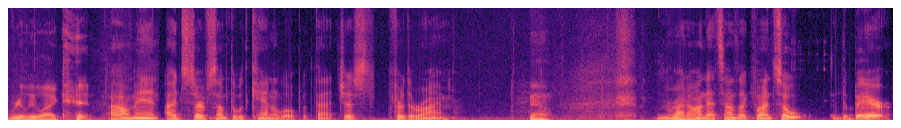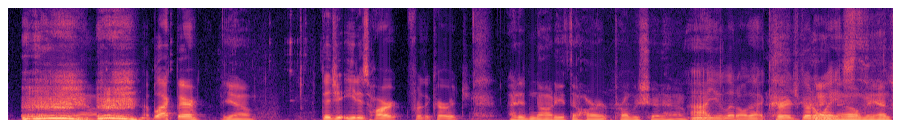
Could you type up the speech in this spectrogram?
really liked it. Oh man, I'd serve something with cantaloupe with that just for the rhyme. Yeah, Right on. That sounds like fun. So the bear, yeah, a black bear. yeah. Did you eat his heart for the courage? I did not eat the heart. Probably should have. Ah, you let all that courage go to I waste. know, man.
